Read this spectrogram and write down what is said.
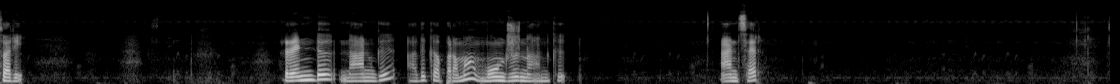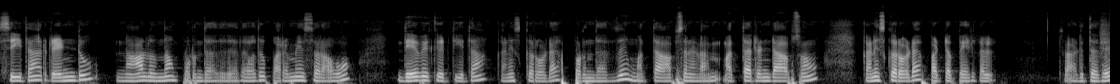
சரி. ரெண்டு நான்கு அதுக்கப்புறமா மூன்று நான்கு. ஆன்சர் சி தான் ரெண்டும் நாலும் தான் பொருந்தாது. அதாவது பரமேஸ்வராவும் தேவகீர்த்தி தான் கனிஷ்கரோட பொருந்தாது. மற்ற ஆப்ஷன் எல்லாம் மற்ற ரெண்டு ஆப்ஷனும் கனிஷ்கரோட பட்டப்பெயர்கள் ஸோ அடுத்தது.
